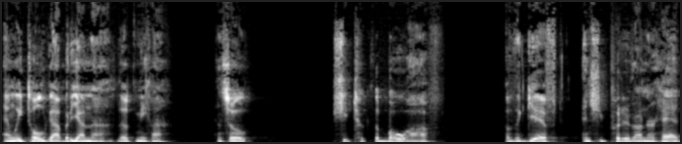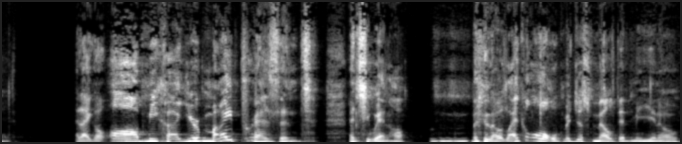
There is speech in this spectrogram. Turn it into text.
and we told Gabriana, look, mija. And so she took the bow off of the gift and she put it on her head. And I go, Oh, Mika, you're my present. And she went, Oh, and I was like, Oh, it just melted me, you know.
